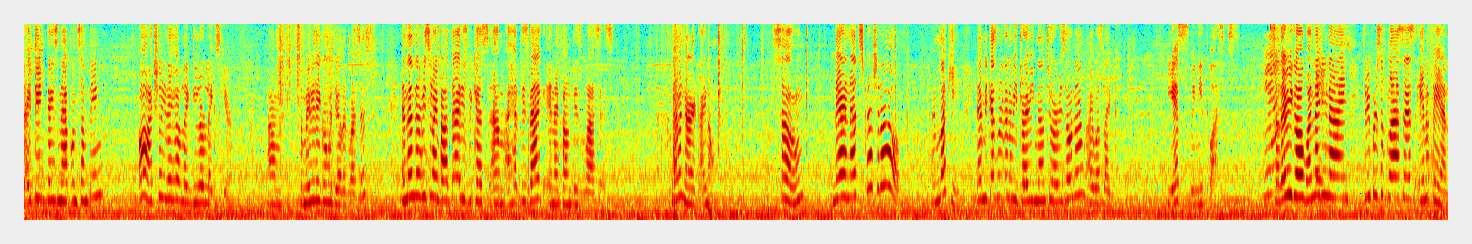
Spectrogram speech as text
I think they snap on something. Oh, actually they have like little legs here. Um, so maybe they go with the other glasses. And then the reason I bought that is because um, I had this bag and I found these glasses. I'm a nerd, I know. So, they're not scratched at all. I'm lucky. And because we're gonna be driving down to Arizona, I was like, yes, we need glasses. So there you go, 199 three pairs of glasses and a fan,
